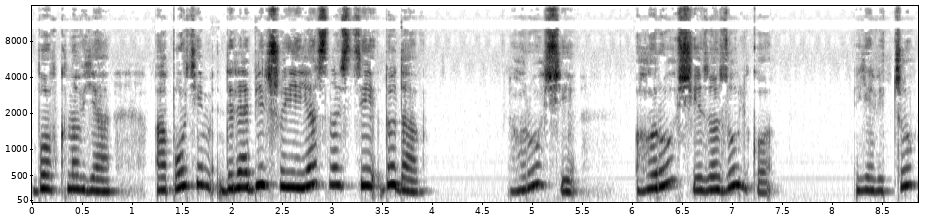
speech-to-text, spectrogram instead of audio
бовкнув я, а потім для більшої ясності додав Гроші, гроші, зозулько. Я відчув,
